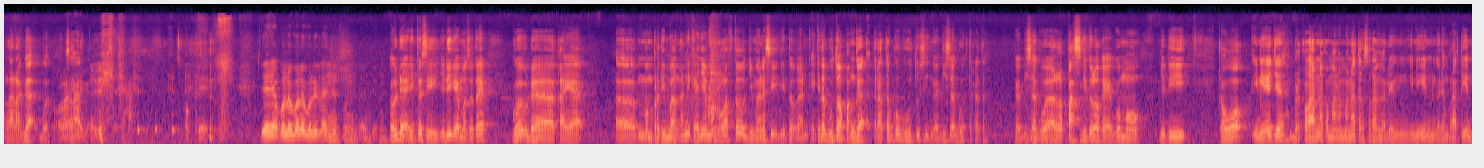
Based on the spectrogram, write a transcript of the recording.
olahraga buat Olahraga sehat. sehat. Oke. Ya ya, boleh boleh boleh lanjut, boleh lanjut. Udah itu sih. Jadi kayak maksudnya gue udah kayak eh, mempertimbangkan nih kayaknya emang love tuh gimana sih gitu kan. Kayak kita butuh apa enggak? Ternyata gue butuh sih nggak bisa gue ternyata. Nggak bisa gue lepas gitu loh kayak gue mau jadi cowok ini aja berkelana ke mana-mana terserah nggak ada yang iniin nggak ada yang perhatiin.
